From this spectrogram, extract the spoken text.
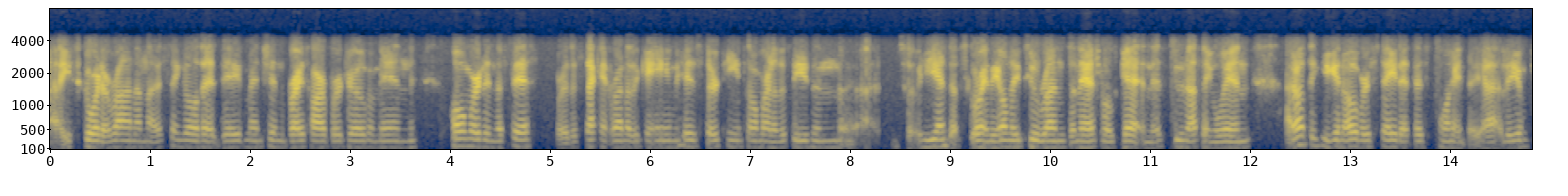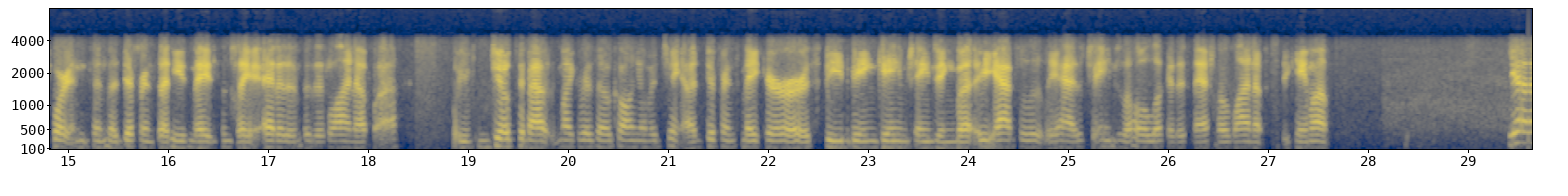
Uh, he scored a run on the single that Dave mentioned. Bryce Harper drove him in, homered in the fifth for the second run of the game, his 13th home run of the season. Uh, so he ends up scoring the only two runs the Nationals get in this two nothing win. I don't think you can overstate at this point the uh, the importance and the difference that he's made since they added him to this lineup. Uh, we've joked about Mike Rizzo calling him a, cha- a difference maker or speed being game changing, but he absolutely has changed the whole look of this Nationals lineup since he came up. Yeah,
